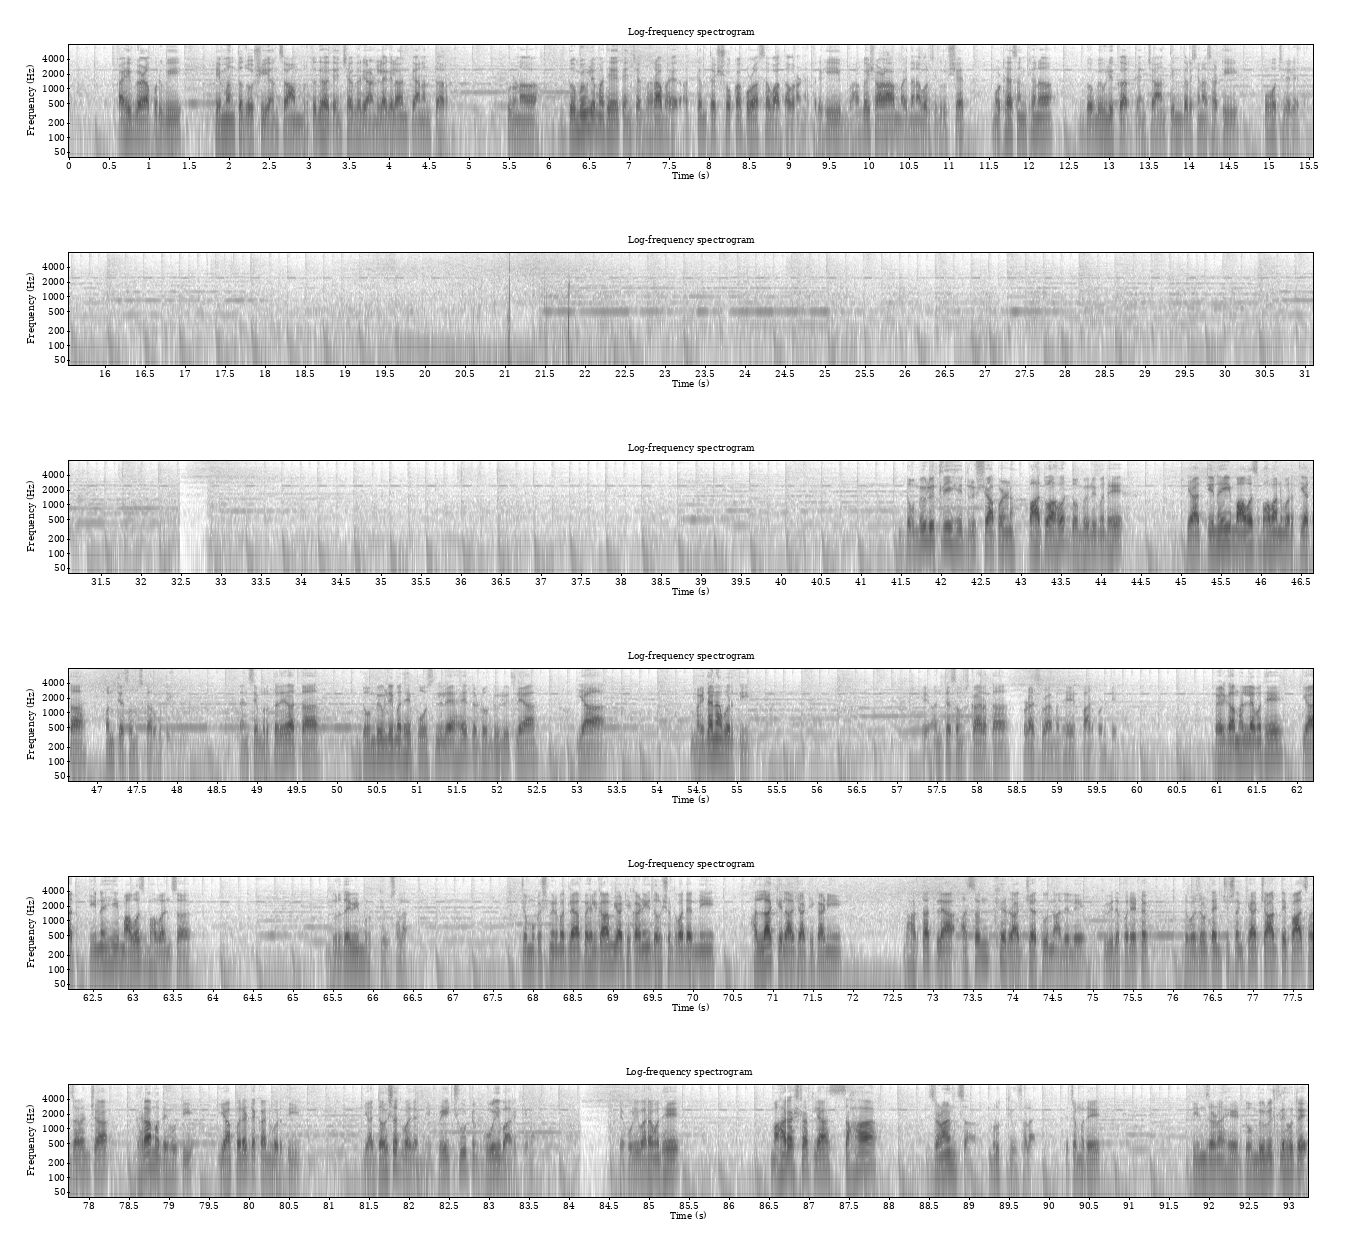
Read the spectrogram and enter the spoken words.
काही वेळापूर्वी हेमंत जोशी यांचा मृतदेह त्यांच्या घरी आणला गेला आणि त्यानंतर पूर्ण डोंबिवलीमध्ये त्यांच्या घराबाहेर अत्यंत शोकाकुळ असं वातावरण आहे. तर ही भागशाळा मैदानावरची दृश्य आहेत. मोठ्या संख्येनं डोंबिवलीकर त्यांच्या अंतिम दर्शनासाठी पोहोचलेले आहेत. डोंबिवलीतली ही दृश्य आपण पाहतो आहोत. डोंबिवलीमध्ये या तीनही मावस भावांवरती आता अंत्यसंस्कार होते त्यांचे मृतदेह आता डोंबिवलीमध्ये पोहोचलेले आहेत. डोंबिवलीतल्या या मैदानावरती हे अंत्यसंस्कार आता थोड्याच वेळामध्ये पार पडतील. पैलगाम हल्ल्यामध्ये या तीनही मावस भावांचा दुर्दैवी मृत्यू झाला. जम्मू काश्मीरमधल्या पहलगाम या ठिकाणी दहशतवाद्यांनी हल्ला केला ज्या ठिकाणी भारतातल्या असंख्य राज्यातून आलेले विविध पर्यटक जवळजवळ त्यांची संख्या चार ते पाच हजारांच्या घरामध्ये होती. या पर्यटकांवरती या दहशतवाद्यांनी बेछूट गोळीबार केला. या गोळीबारामध्ये महाराष्ट्रातल्या सहा जणांचा मृत्यू झाला त्याच्यामध्ये तीन जण हे डोंबिवलीतले होते.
